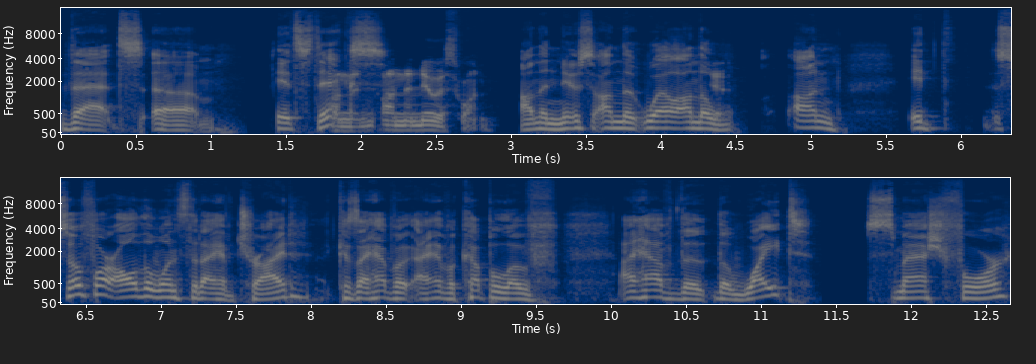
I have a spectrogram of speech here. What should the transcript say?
that um, it On sticks the on the newest one. on the news on the well on the Yeah. on it so far all the ones that I have tried because I have a I have a couple of I have the the white Smash 4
